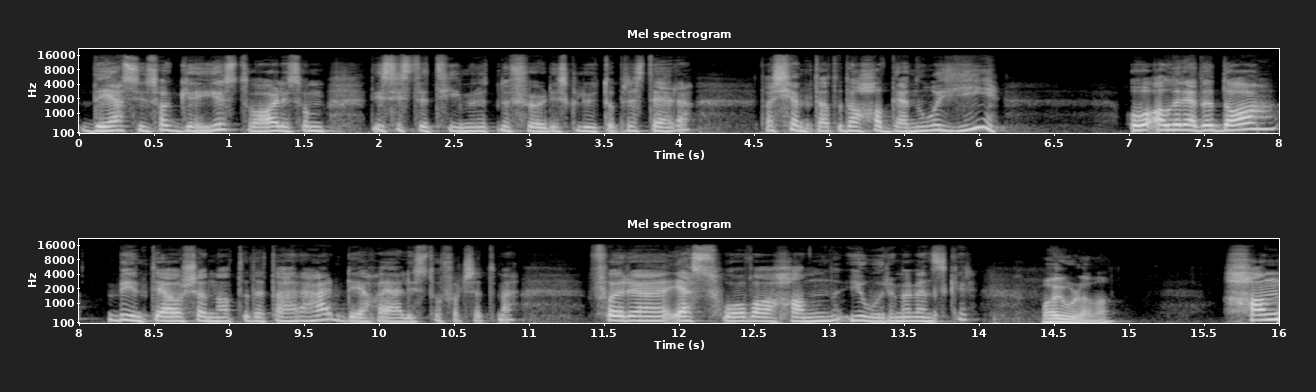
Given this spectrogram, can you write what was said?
det jeg syntes var gøyest, var liksom de siste ti minuttene før de skulle ut og prestere. Da kjente jeg at da hadde jeg noe å gi. Og allerede da begynte jeg å skjønne at dette her, det har jeg lyst til å fortsette med. For eh, jeg så hva han gjorde med mennesker. Hva gjorde han da? Han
